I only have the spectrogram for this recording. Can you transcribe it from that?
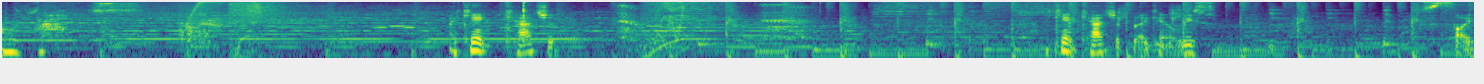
Oh, Ralts. I can't catch it. I can't catch it, but I can at least fight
